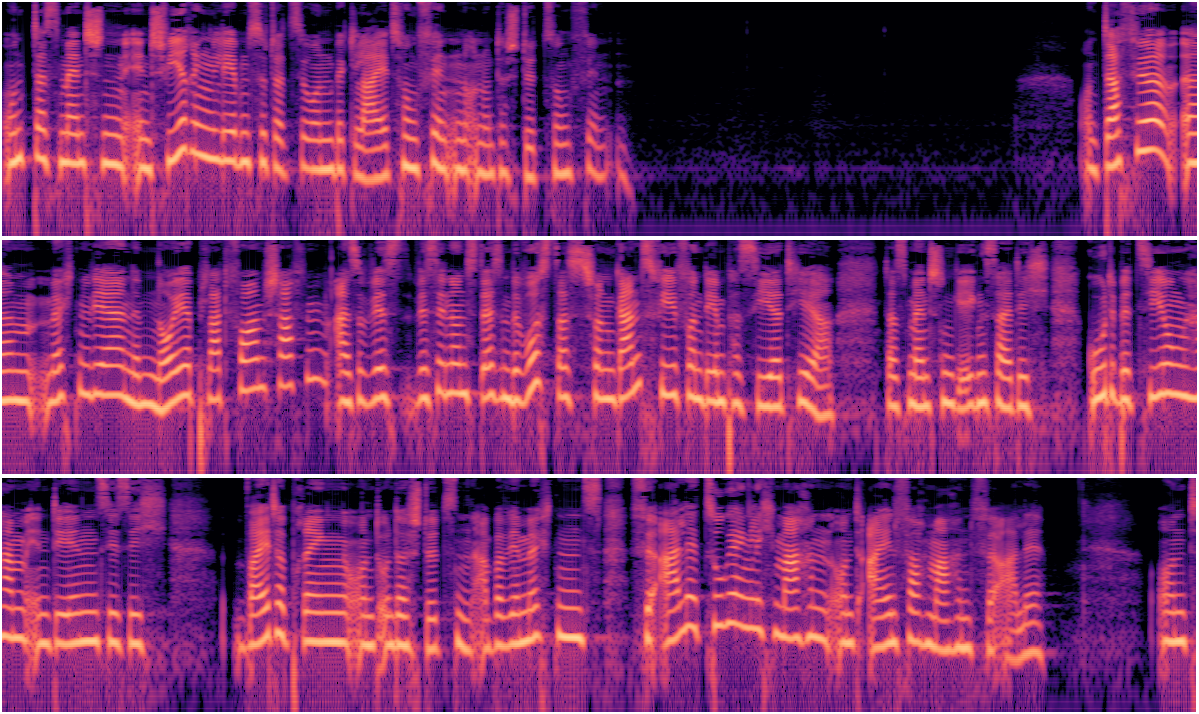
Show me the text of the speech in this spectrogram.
und dass Menschen in schwierigen Lebenssituationen Begleitung finden und Unterstützung finden. Und dafür ähm, möchten wir eine neue Plattform schaffen. Also wir, wir sind uns dessen bewusst, dass schon ganz viel von dem passiert hier, dass Menschen gegenseitig gute Beziehungen haben, in denen sie sich weiterbringen und unterstützen. Aber wir möchten es für alle zugänglich machen und einfach machen für alle. Und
